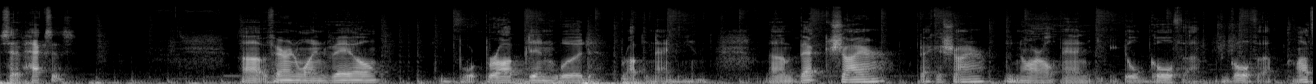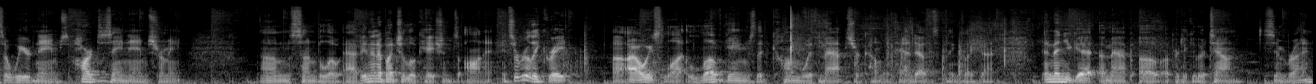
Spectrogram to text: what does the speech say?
set of hexes. Uh, Varenwine Vale, Brobden Wood, Brobden Agnion, um, Beckshire, Beckshire, the Gnarl, and Goltha. Goltha. Lots of weird names. Hard to say names for me. Um, Sun Below Abbey, and then a bunch of locations on it. It's a really great. Uh, I always lo love games that come with maps or come with handouts and things like that. And then you get a map of a particular town, Simbrine,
